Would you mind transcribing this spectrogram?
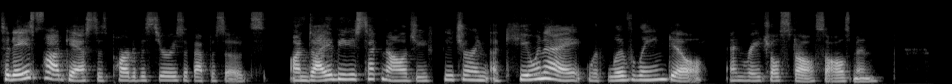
Today's podcast is part of a series of episodes on diabetes technology featuring a Q&A with Livleen Gill and Rachel Stahl Salzman.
